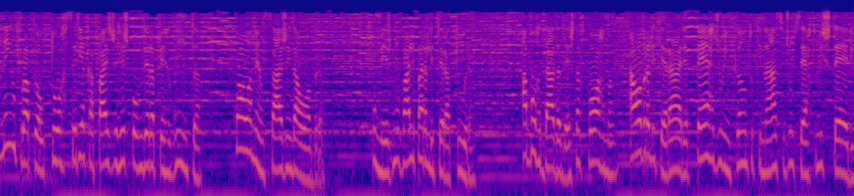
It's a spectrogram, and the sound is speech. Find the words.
nem o próprio autor seria capaz de responder à pergunta: qual a mensagem da obra? O mesmo vale para a literatura. Abordada desta forma, a obra literária perde o encanto que nasce de um certo mistério,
